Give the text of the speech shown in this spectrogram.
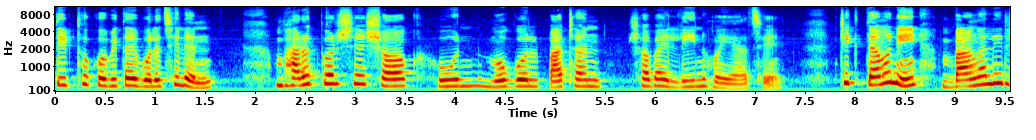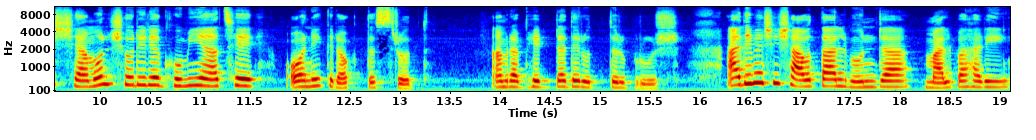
তীর্থ কবিতায় বলেছিলেন, ভারতবর্ষে শখ হুন, মোগল, পাঠান সবাই লীন হয়ে আছে। ঠিক তেমনি বাঙালির শ্যামল শরীরে ঘুমিয়ে আছে অনেক রক্তস্রোত। আমরা ভেড্ডাদের উত্তরপুরুষ। আদিবাসী সাঁওতাল মুন্ডা, মালপাহাড়ি,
